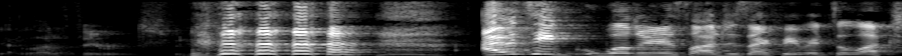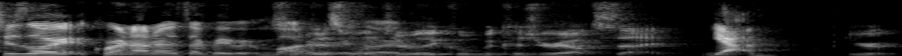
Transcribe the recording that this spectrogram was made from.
Got a lot of favorites. I would say Wilderness Lodge is our favorite deluxe resort. Coronado is our favorite modern. so this one's really cool because you're outside. yeah, You're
